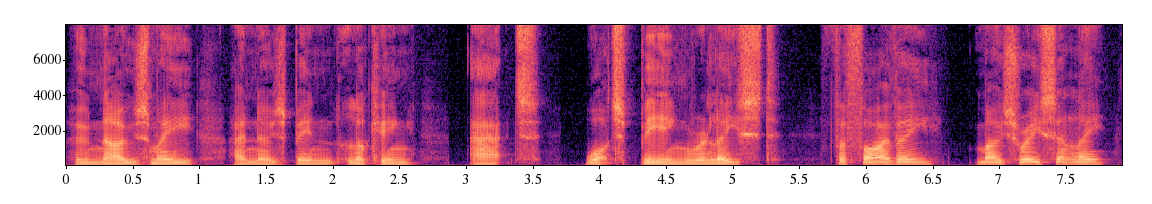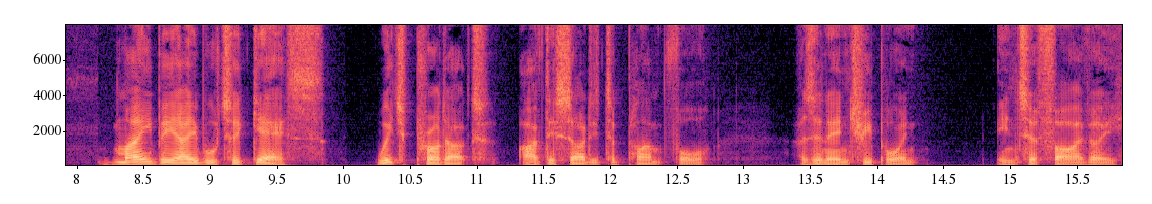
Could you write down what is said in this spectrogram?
who knows me and who's been looking at what's being released for 5e most recently may be able to guess which product I've decided to plump for as an entry point into 5e.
